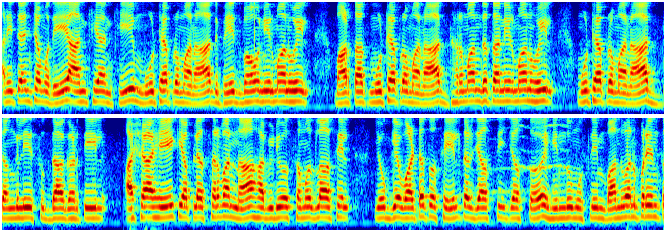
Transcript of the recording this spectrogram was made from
आणि त्यांच्यामध्ये आणखी आणखी मोठ्या प्रमाणात भेदभाव निर्माण होईल. भारतात मोठ्या प्रमाणात धर्मांधता निर्माण होईल. मोठ्या प्रमाणात दंगलीसुद्धा घडतील. आशा आहे की आपल्या सर्वांना हा व्हिडिओ समजला असेल योग्य वाटत असेल तर जास्तीत जास्त हिंदू मुस्लिम बांधवांपर्यंत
